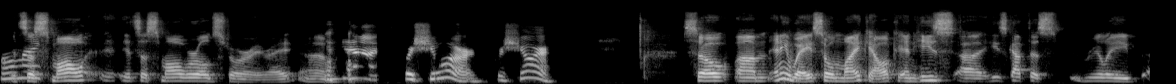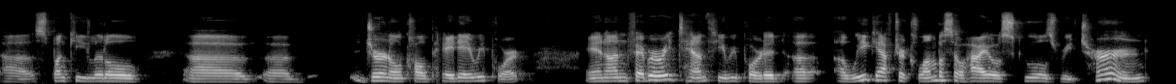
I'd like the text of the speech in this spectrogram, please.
Oh it's my, a small it's a small world story, right? Um, yeah, for sure, for sure. So um, anyway, so Mike Elk, and he's uh, he's got this really uh, spunky little uh, uh, journal called Payday Report. And on February 10th, he reported uh, a week after Columbus, Ohio schools returned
